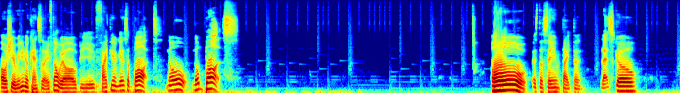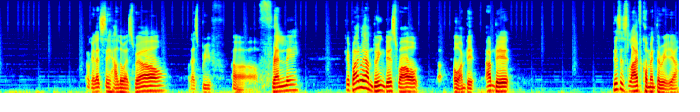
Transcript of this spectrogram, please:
Oh shit, we need to cancel. If not, we'll be fighting against a bot. No, no bots. Oh, it's the same Titan. Let's go. Okay, let's say hello as well. Let's breathe uh, friendly. Okay, by the way, I'm doing this while... Oh, I'm dead. I'm dead. This is live commentary, yeah.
